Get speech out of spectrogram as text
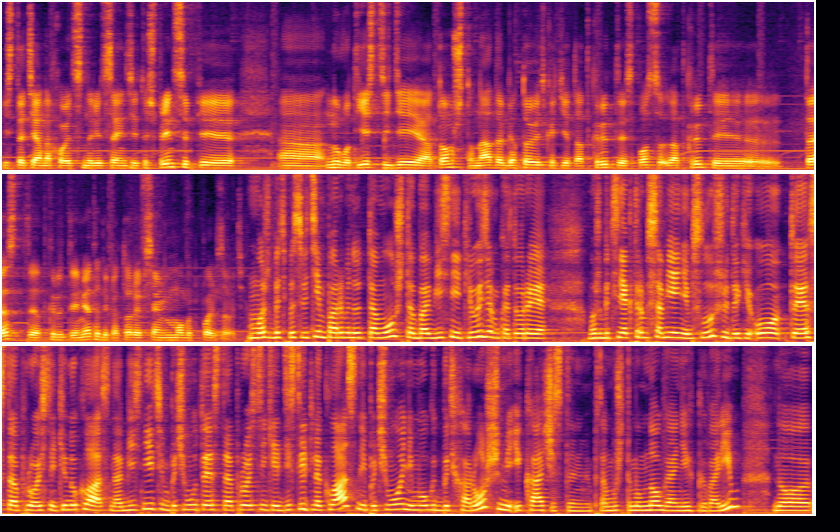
и статья находится на рецензии. То есть, в принципе, а, ну вот есть идея о том, что надо готовить какие-то открытые способы, открытые тесты, открытые методы, которые всеми могут пользоваться. Может быть, посвятим пару минут тому, чтобы объяснить людям, которые, может быть, с некоторым сомнением слушают, такие, о, тесты-опросники, ну классно, объяснить им, почему тесты-опросники действительно классные, почему они могут быть хорошими и качественными, потому что мы много о них говорим, но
